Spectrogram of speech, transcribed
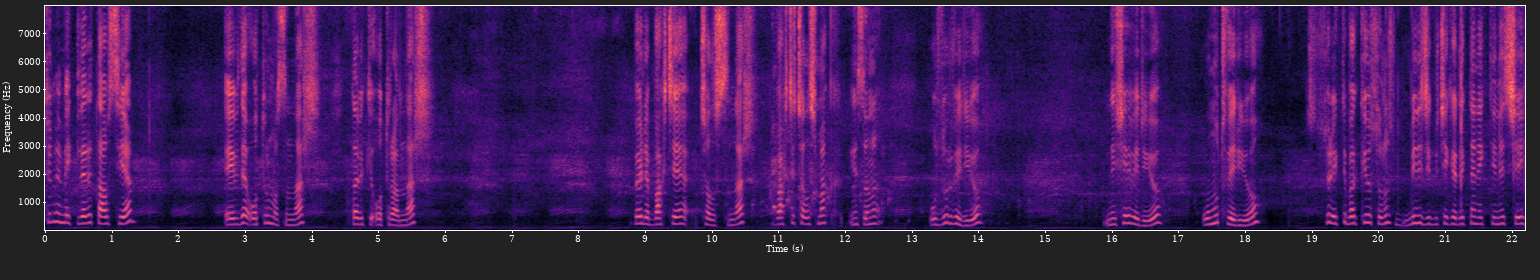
Tüm emeklilere tavsiyem evde oturmasınlar. Tabii ki oturanlar böyle bahçeye çalışsınlar. Bahçe çalışmak insanı huzur veriyor. Neşe veriyor. Umut veriyor. Sürekli bakıyorsunuz minicik bir çekirdekten ektiğiniz şey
